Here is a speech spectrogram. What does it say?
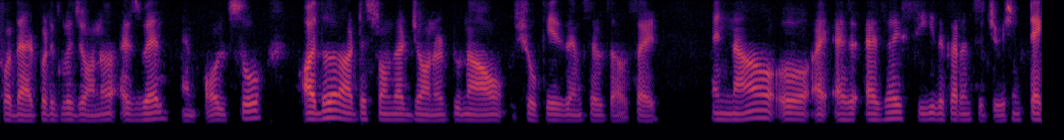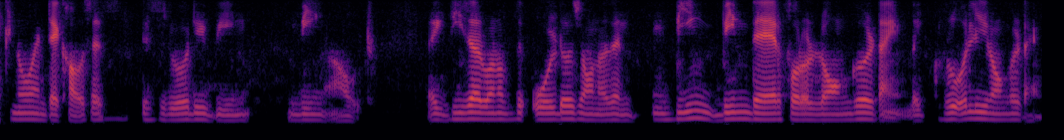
for that particular genre as well and also other artists from that genre to now showcase themselves outside and now, uh, I, as as I see the current situation, techno and tech house has is really been being out. Like these are one of the older genres and being been there for a longer time, like really longer time.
